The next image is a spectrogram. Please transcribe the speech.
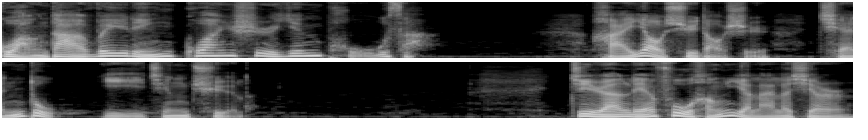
广大威灵观世音菩萨。”还要絮叨时。钱度已经去了。既然连傅恒也来了信儿，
